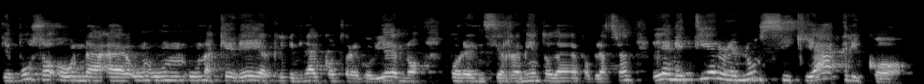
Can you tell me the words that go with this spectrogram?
que puso una, eh, una querella criminal contra el gobierno por el encerramiento de la población, le metieron en un psiquiátrico.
